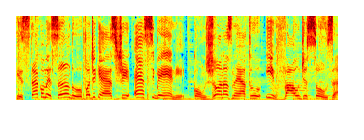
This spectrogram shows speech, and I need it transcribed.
Está começando o podcast SBN com Jonas Neto e Valde Souza.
